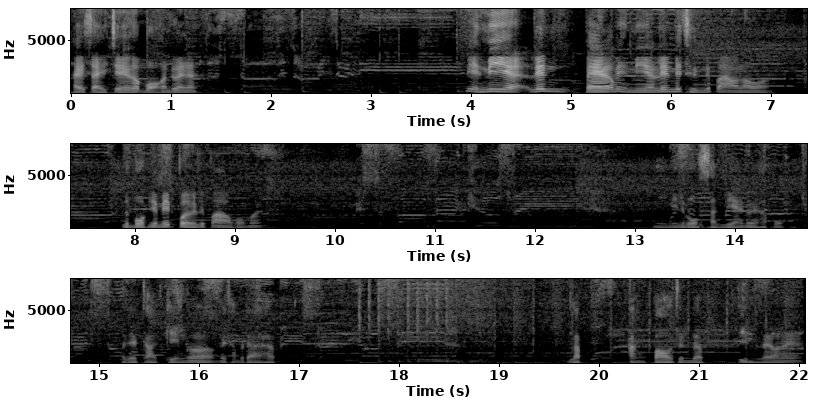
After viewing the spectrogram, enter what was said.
ใครใส่เจอก็บอกกันด้วยนะ ไม่เห็นมีอะ เล่นแปลก็ไม่เห็นมีอะ เล่นไม่ถึงหรือเปล่าเราอะ ระบบยังไม่เปิดหรือเปล่าผมอะนี่มีระบบสัตว์เลี้ยงด้วยครับผมบรรยากาศเกมก็ไม่ธรรมดาครับ รับอ่างเปาจนแบบอิ่มแล้วนะ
